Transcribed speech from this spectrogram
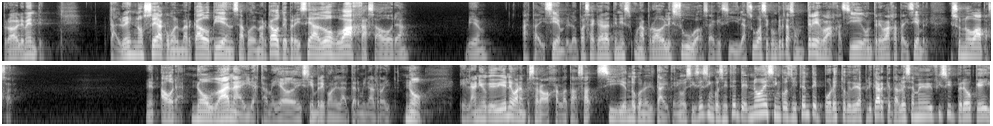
Probablemente. Tal vez no sea como el mercado piensa, porque el mercado te predicea dos bajas ahora. Bien hasta diciembre. Lo que pasa es que ahora tenés una probable suba, o sea que si la suba se concreta son tres bajas, sigue con tres bajas hasta diciembre. Eso no va a pasar. Bien, ahora, no van a ir hasta mediados de diciembre con la terminal rate. No. El año que viene van a empezar a bajar la tasa siguiendo con el Titan. Y vos decís, ¿es inconsistente? No es inconsistente por esto que te voy a explicar, que tal vez es medio difícil, pero que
